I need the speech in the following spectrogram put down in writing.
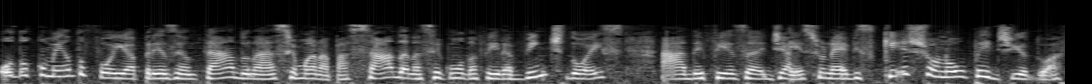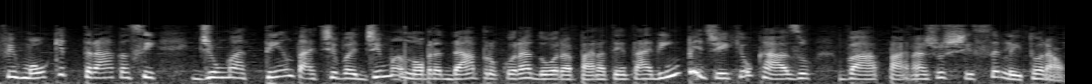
O documento foi apresentado na semana passada, na segunda-feira 22. A defesa de Aécio Neves questionou o pedido, afirmou que trata-se de uma tentativa de manobra da procuradora para tentar impedir que o caso vá para a Justiça Eleitoral.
